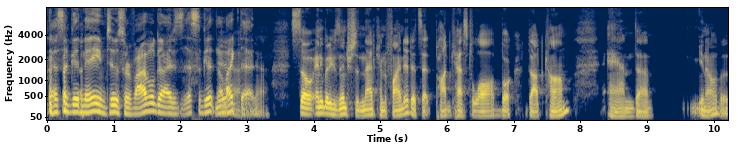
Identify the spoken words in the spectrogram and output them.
that's a good name too. Survival Guide is that's a good yeah, I like that. Yeah. So anybody who's interested in that can find it. It's at podcastlawbook.com. And uh, you know the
